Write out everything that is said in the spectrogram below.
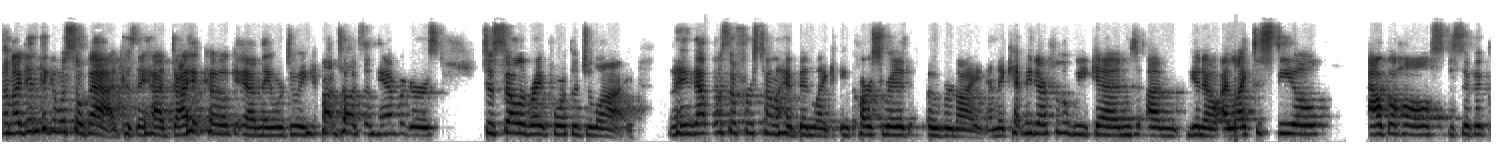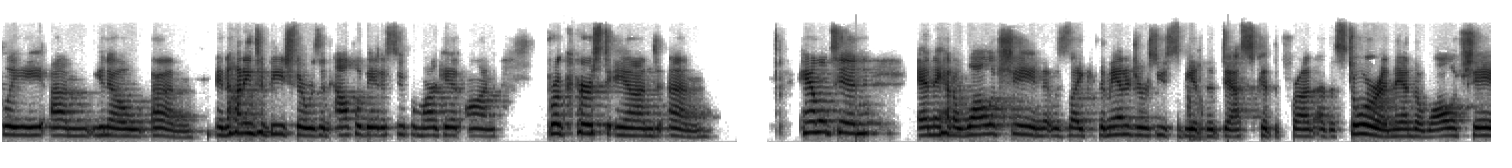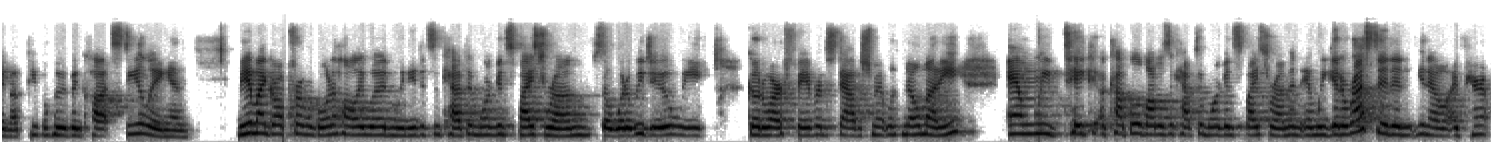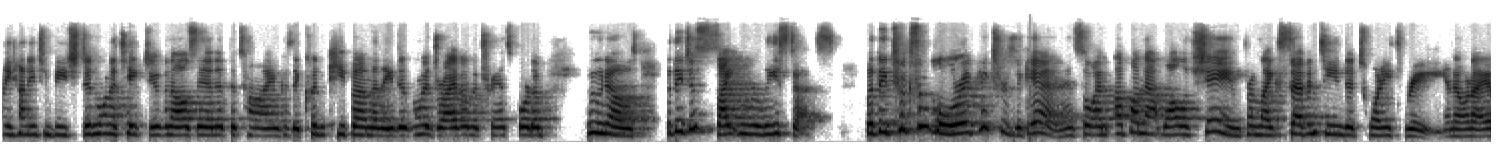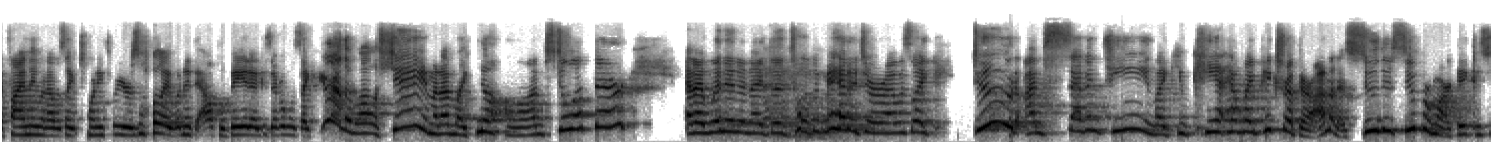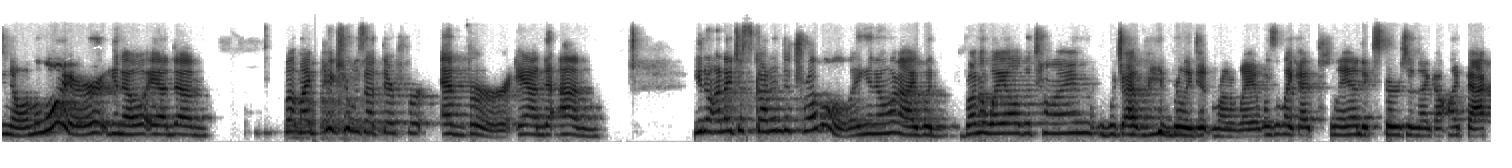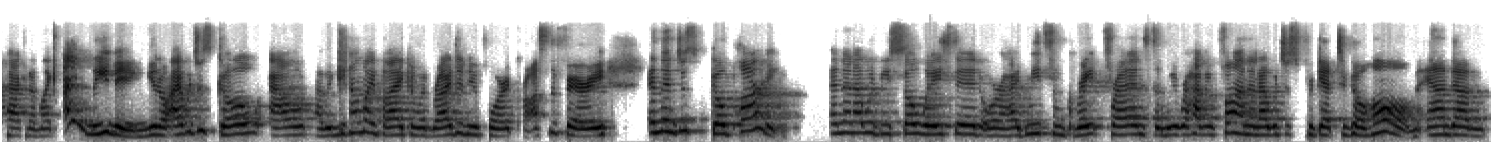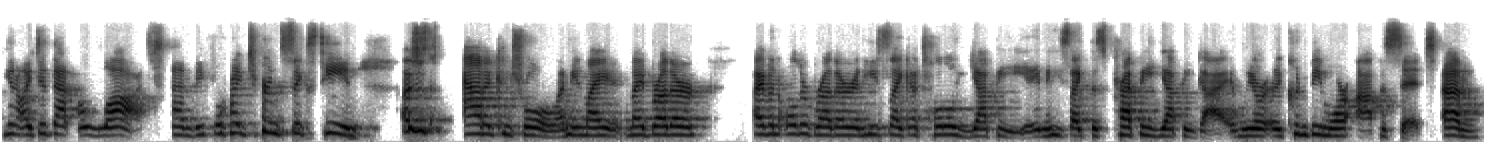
and i didn't think it was so bad because they had diet coke and they were doing hot dogs and hamburgers to celebrate Fourth of July. And I think that was the first time I had been like incarcerated overnight. And they kept me there for the weekend. Um, you know, I like to steal alcohol specifically. Um, you know, um, in Huntington Beach, there was an Alpha Beta supermarket on Brookhurst and um, Hamilton. And they had a wall of shame that was like the managers used to be at the desk at the front of the store, and they had the wall of shame of people who had been caught stealing. And me and my girlfriend were going to Hollywood and we needed some Captain Morgan spice rum. So what do we do? We go to our favorite establishment with no money and we take a couple of bottles of Captain Morgan spice rum and, and we get arrested. And, you know, apparently Huntington Beach didn't want to take juveniles in at the time because they couldn't keep them and they didn't want to drive them and transport them. Who knows? But they just cite and released us but they took some Polaroid pictures again. And so I'm up on that wall of shame from like 17 to 23, you know. And I finally, when I was like 23 years old, I went into Alpha Beta because everyone was like, You're on the wall of shame. And I'm like, No, I'm still up there. And I went in and I told the manager, I was like, Dude, I'm 17. Like, you can't have my picture up there. I'm going to sue this supermarket because, you know, I'm a lawyer, you know. And, um, but my picture was up there forever. And, um, you know, and I just got into trouble, you know, and I would run away all the time, which I really didn't run away. It wasn't like I planned excursion. I got my backpack and I'm like, I'm leaving. You know, I would just go out, I would get on my bike, I would ride to Newport, cross the ferry, and then just go party. And then I would be so wasted, or I'd meet some great friends and we were having fun, and I would just forget to go home. And, um, you know, I did that a lot. And before I turned 16, I was just out of control. I mean, my my brother, I have an older brother, and he's like a total yuppie. I mean, he's like this preppy yuppie guy, and we were it couldn't be more opposite. Um,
